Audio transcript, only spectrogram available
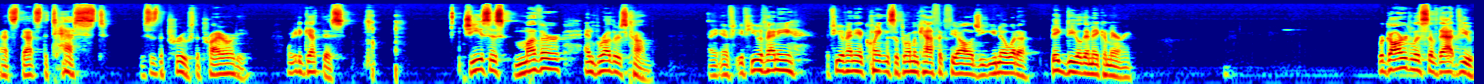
That's, that's the test. This is the proof, the priority. I want you to get this. Jesus' mother and brothers come. If, if, you have any, if you have any acquaintance with Roman Catholic theology, you know what a big deal they make of Mary. Regardless of that view,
